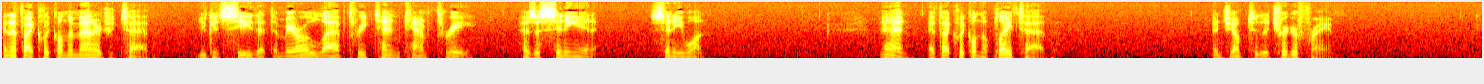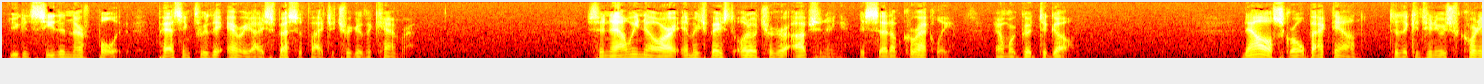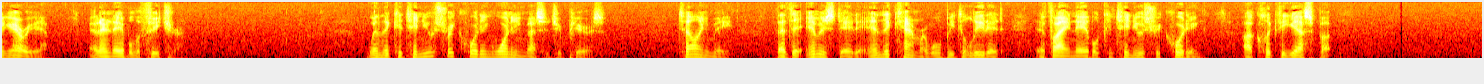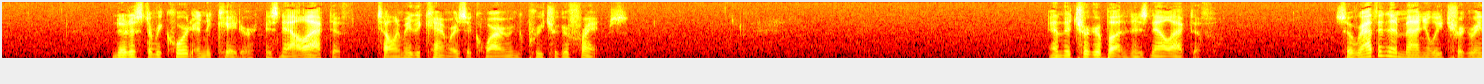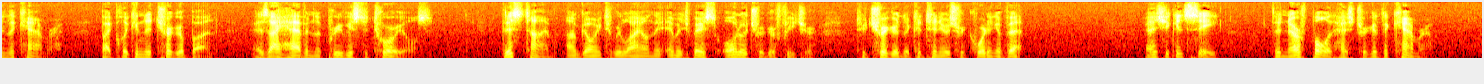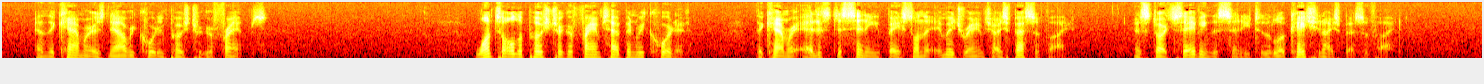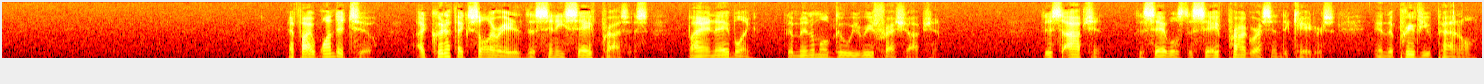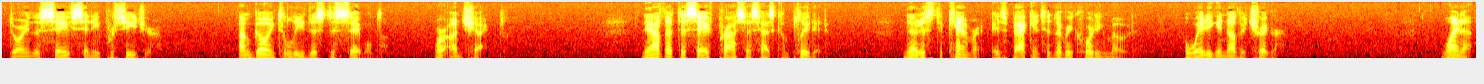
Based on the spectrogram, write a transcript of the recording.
And if I click on the Manager tab, you can see that the Miro Lab 310 Cam 3 has a Cine in it, Cine 1. And if I click on the Play tab and jump to the trigger frame, you can see the Nerf bullet passing through the area I specified to trigger the camera. So now we know our image-based auto trigger optioning is set up correctly and we're good to go. Now I'll scroll back down to the continuous recording area and enable the feature. When the continuous recording warning message appears, telling me that the image data in the camera will be deleted if I enable continuous recording, I'll click the Yes button. Notice the record indicator is now active, telling me the camera is acquiring pre-trigger frames. And the trigger button is now active. So rather than manually triggering the camera by clicking the trigger button, as I have in the previous tutorials, this time I'm going to rely on the image-based auto trigger feature to trigger the continuous recording event. As you can see, the Nerf bullet has triggered the camera, and the camera is now recording post-trigger frames. Once all the post-trigger frames have been recorded, the camera edits the cine based on the image range I specified and starts saving the cine to the location I specified. If I wanted to, I could have accelerated the cine save process by enabling the minimal GUI refresh option. This option disables the save progress indicators in the preview panel during the save cine procedure. I'm going to leave this disabled or unchecked. Now that the save process has completed, notice the camera is back into the recording mode awaiting another trigger. Why not?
